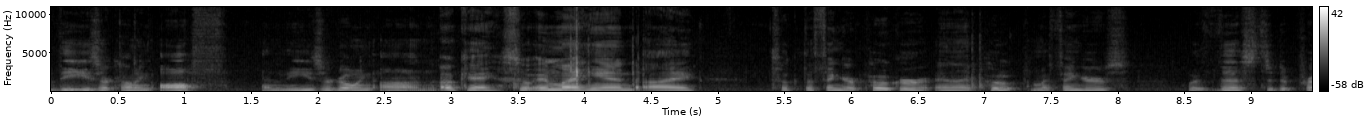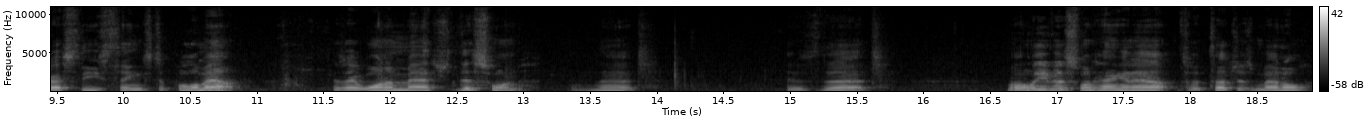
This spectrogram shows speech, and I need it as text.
these are coming off and these are going on. Okay, so in my hand I took the finger poker and I poked my fingers with this to depress these things to pull them out. Because I want to match this one. And that is that. I'm going to leave this one hanging out so it touches metal.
